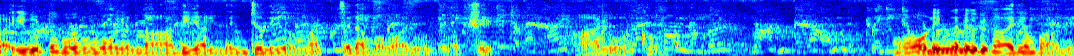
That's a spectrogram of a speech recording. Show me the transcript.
കൈവിട്ടു പോകുമോ എന്ന ആദിയാൽ നെഞ്ചു നീറുന്ന അച്ഛനമ്മമാരുമുണ്ട് പക്ഷേ ആരോർക്കുന്നു മോളിങ്ങനെ ഒരു കാര്യം പറഞ്ഞു.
